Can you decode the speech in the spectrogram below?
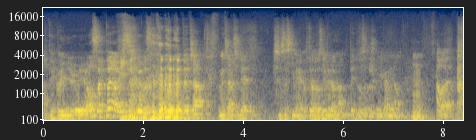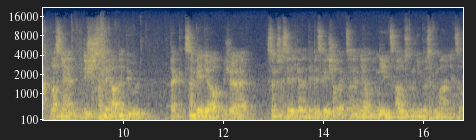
A ty jako, jako jo, jsem to já, víš co, jako prostě, to, to, třeba, to mi třeba přijde, že jsem se s tím jako chtěl hrozně vyrovnat, teď to zase trošku někam jinam. Mhm. Ale vlastně, když jsem vyhrál ten Pure, tak jsem věděl, že jsem přesně teďka ten typický člověk, co neměl nic a lusknutím prstů má něco.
